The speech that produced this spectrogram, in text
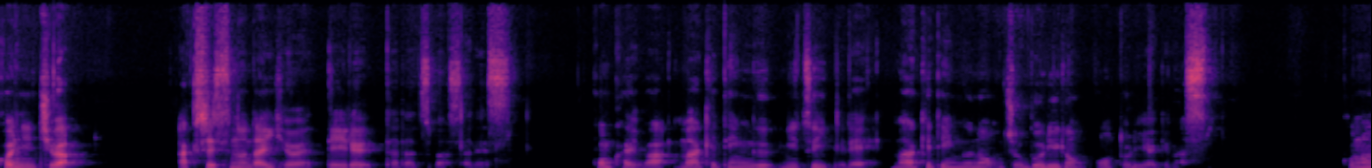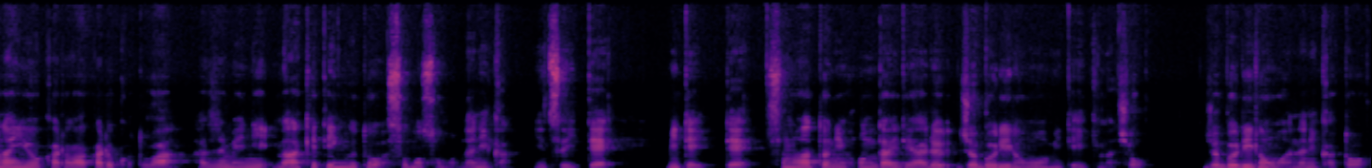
こんにちは。アクシスの代表をやっている多田翼です。今回はマーケティングについてで、マーケティングのジョブ理論を取り上げます。この内容からわかることは、はじめにマーケティングとはそもそも何かについて見ていって、その後に本題であるジョブ理論を見ていきましょう。ジョブ理論は何かと、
